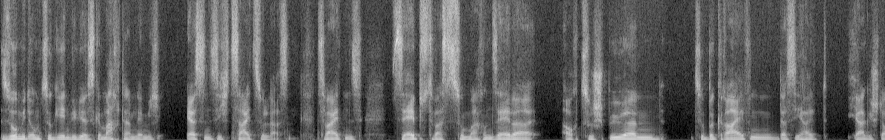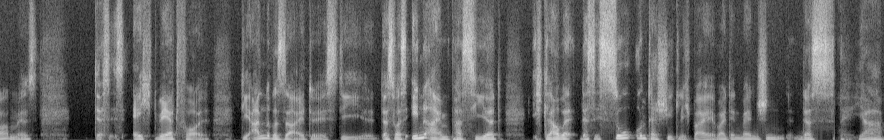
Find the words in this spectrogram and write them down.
so mit umzugehen, wie wir es gemacht haben, nämlich erstens sich Zeit zu lassen, zweitens selbst was zu machen, selber auch zu spüren, zu begreifen, dass sie halt ja gestorben ist, das ist echt wertvoll. Die andere Seite ist die, das, was in einem passiert. Ich glaube, das ist so unterschiedlich bei, bei den Menschen, dass, ja,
